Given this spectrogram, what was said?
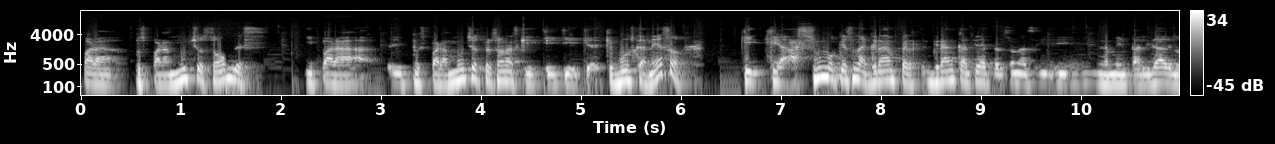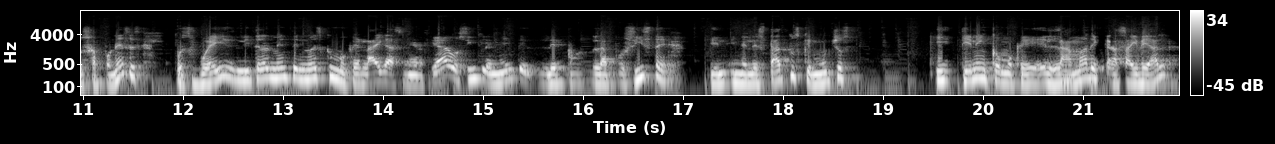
para, pues para muchos hombres y para, pues para muchas personas que, que buscan eso, que, asumo que es una gran, gran cantidad de personas en la mentalidad de los japoneses, pues güey, literalmente no es como que la hayas nerfeado, simplemente le, la pusiste en, el estatus que muchos y tienen como que el ama de casa ideal.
